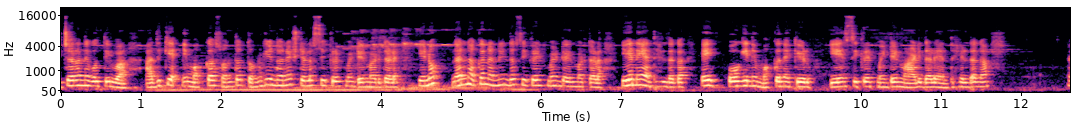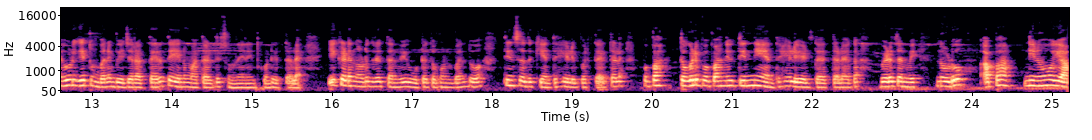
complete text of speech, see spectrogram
ವಿಚಾರನೇ ಗೊತ್ತಿಲ್ವಾ? ಅದಕ್ಕೆ ನಿಮ್ಮ ಅಕ್ಕ ಸ್ವಂತ ತಂಗಿಯಿಂದನೇ ಇಷ್ಟೆಲ್ಲ ಸೀಕ್ರೆಟ್ ಮೇಂಟೈನ್ ಮಾಡಿದ್ದಾಳೆ? ಏನು? ನನ್ನ ಅಕ್ಕ ನನ್ನಿಂದ ಸೀಕ್ರೆಟ್ ಮೇಂಟೈನ್ ಮಾಡ್ತಾಳೆ? ಏನೇ ಅಂತ ಹೇಳಿದಾಗ, ಏಯ್, ಹೋಗಿ ನಿಮ್ಮ ಅಕ್ಕನೇ ಕೇಳು, ಏನು ಸೀಕ್ರೆಟ್ ಮೇಂಟೈನ್ ಮಾಡಿದ್ದಾಳೆ? ಅಂತ ಹೇಳಿದಾಗ ಇವಳಿಗೆ ತುಂಬಾ ಬೇಜಾರಾಗ್ತಾ ಇರುತ್ತೆ, ಏನು ಮಾತಾಡದೆ ಸುಮ್ಮನೆ ನಿಂತ್ಕೊಂಡಿರ್ತಾಳೆ. ಈ ಕಡೆ ನೋಡಿದ್ರೆ ತನ್ವಿ ಊಟ ತೊಗೊಂಡು ಬಂದು ತಿನ್ಸೋದಕ್ಕೆ ಅಂತ ಹೇಳಿ ಬರ್ತಾ ಇರ್ತಾಳೆ. ಪಪ್ಪ, ತೊಗೊಳ್ಳಿ ಪಪ್ಪ, ನೀವು ತಿನ್ನಿ ಅಂತ ಹೇಳಿ ಹೇಳ್ತಾ ಇರ್ತಾಳೆ. ಆಗ, ಬೇಡ ತನ್ವಿ, ನೋಡು, ಅಪ್ಪ, ನೀನು ಯಾ,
